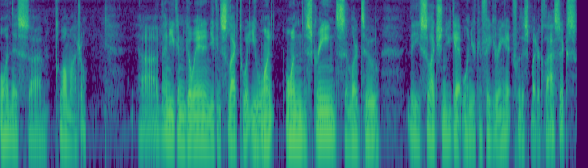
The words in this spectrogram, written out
on this uh, wall module. Uh, then you can go in and you can select what you want on the screen, similar to the selection you get when you're configuring it for the Spyder Classics.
